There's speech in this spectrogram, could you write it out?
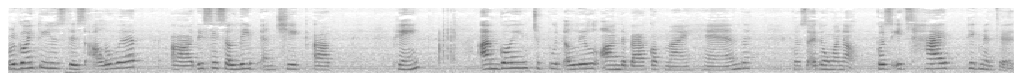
We're going to use this Aloette. Uh, this is a lip and cheek uh, paint. I'm going to put a little on the back of my hand because I don't want to, because it's high pigmented.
